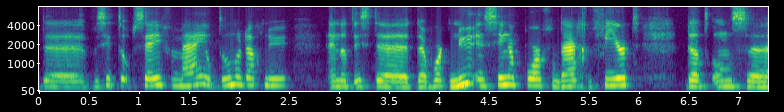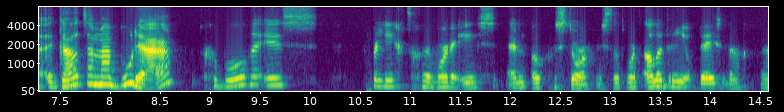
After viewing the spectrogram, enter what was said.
de, we zitten op 7 mei, op donderdag nu. En dat is de, er wordt nu in Singapore vandaag gevierd dat onze Gautama Buddha geboren is, verlicht geworden is en ook gestorven is. Dat wordt alle drie op deze dag eh,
